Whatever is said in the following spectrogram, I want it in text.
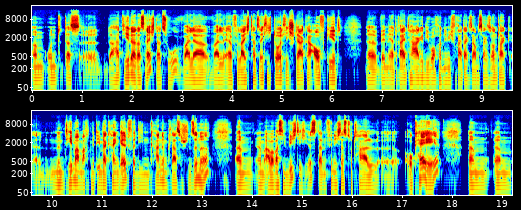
Ähm, und das, äh, da hat jeder das Recht dazu, weil er, weil er vielleicht tatsächlich deutlich stärker aufgeht äh, wenn er drei Tage die Woche, nämlich Freitag, Samstag, Sonntag, äh, ein Thema macht, mit dem er kein Geld verdienen kann im klassischen Sinne, ähm, ähm, aber was ihm wichtig ist, dann finde ich das total äh, okay. Ähm, ähm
